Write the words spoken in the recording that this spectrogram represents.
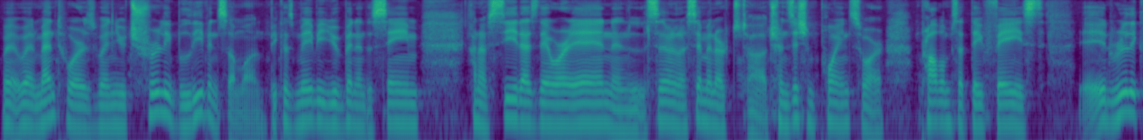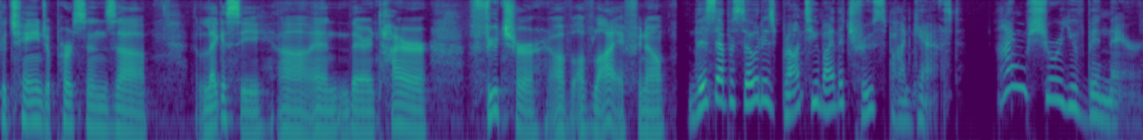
when, when, mentors, when you truly believe in someone, because maybe you've been in the same kind of seat as they were in, and similar similar uh, transition points or problems that they faced, it really could change a person's uh, legacy uh, and their entire future of, of life. You know. This episode is brought to you by the Truce Podcast. I'm sure you've been there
